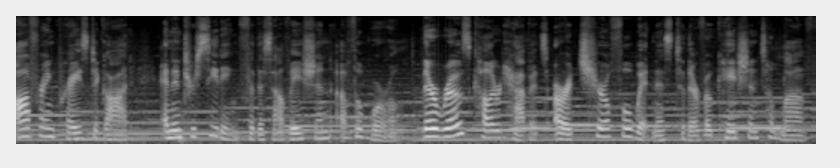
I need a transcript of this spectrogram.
offering praise to God, and interceding for the salvation of the world. Their rose colored habits are a cheerful witness to their vocation to love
